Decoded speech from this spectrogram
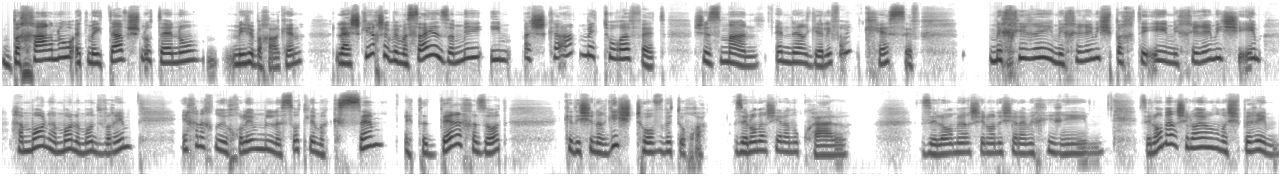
בחרנו את מיטב שנותינו, מי שבחר, כן? להשקיע עכשיו במסע יזמי עם השקעה מטורפת של זמן, אנרגיה, לפעמים כסף, מחירים, מחירים משפחתיים, מחירים אישיים, המון המון המון דברים. איך אנחנו יכולים לנסות למקסם את הדרך הזאת כדי שנרגיש טוב בתוכה. זה לא אומר שיהיה לנו קל, זה לא אומר שלא נשלם מחירים, זה לא אומר שלא יהיו לנו משברים,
